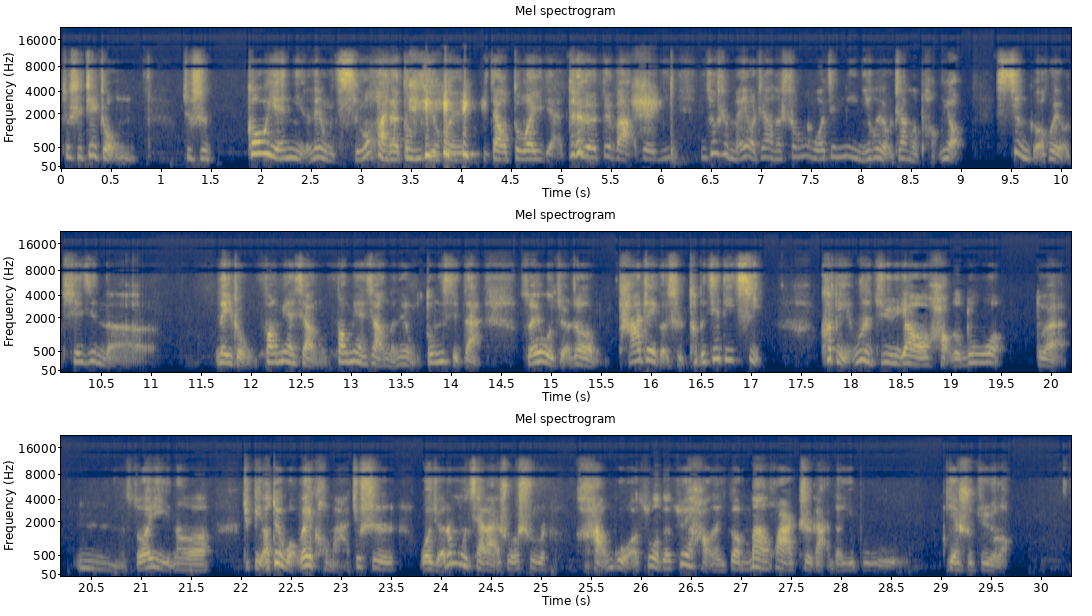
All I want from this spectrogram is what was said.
就是这种就是。勾引你的那种情怀的东西会比较多一点，对对对吧？对你，你就是没有这样的生活经历，你会有这样的朋友，性格会有贴近的那种方面向方面向的那种东西在，所以我觉着他这个是特别接地气，可比日剧要好得多。对，嗯，所以呢，就比较对我胃口嘛，就是我觉得目前来说是韩国做的最好的一个漫画质感的一部电视剧了，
